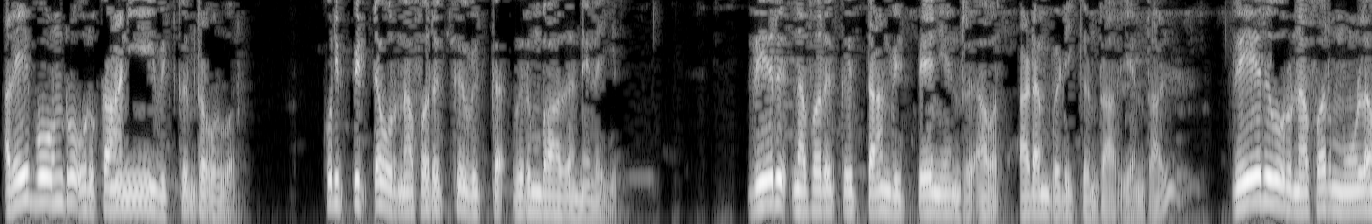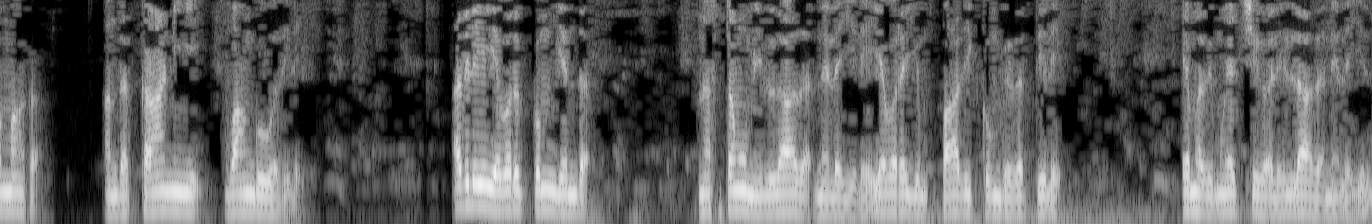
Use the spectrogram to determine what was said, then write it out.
அதே போன்று ஒரு காணியை விற்கின்ற ஒருவர் குறிப்பிட்ட ஒரு நபருக்கு விற்க விரும்பாத நிலையில் வேறு நபருக்குத்தான் விற்பேன் என்று அவர் அடம் பிடிக்கின்றார் என்றால் வேறு ஒரு நபர் மூலமாக அந்த காணியை வாங்குவதிலே அதிலே எவருக்கும் எந்த நஷ்டமும் இல்லாத நிலையிலே எவரையும் பாதிக்கும் விதத்திலே எமது முயற்சிகள் இல்லாத நிலையில்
